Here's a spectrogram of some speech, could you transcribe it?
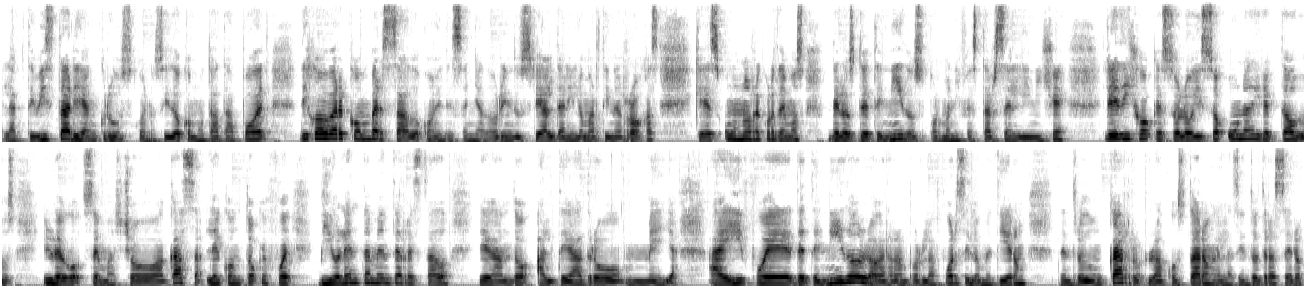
El activista Arián Cruz, conocido como Tata Poet, dijo haber conversado con el diseñador industrial Danilo Martínez Rojas, que es uno, recordemos, de los detenidos por manifestarse en Linige. Le dijo que solo hizo una directa o dos y luego se marchó a casa. Le contó que fue violentamente arrestado llegando al Teatro Mella. Ahí fue detenido, lo agarraron por la fuerza y lo metieron dentro de un carro, lo acostaron en el asiento trasero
